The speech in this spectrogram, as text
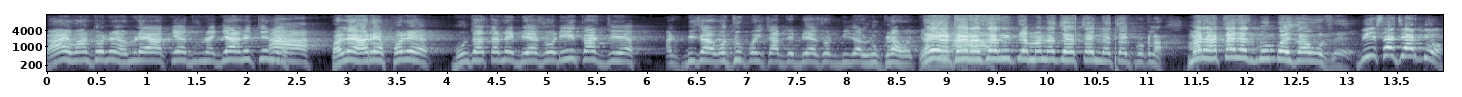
કાંઈ વાંધો નહીં હમણે આ કેદ દુના ગયા નથી ને. ભલે હરે ફરે મુંજાતા નહીં બે જોડ ઈ કાઢજે અને બીજા વધુ પૈસા આપજે બે જોડ બીજા લુગડા હોય. નહીં અઢાર હજાર રૂપિયા મને જે અત્યારે ને અત્યારે પકલા મારે અત્યારે જ મુંબઈ જવું છે. વીસ હજાર દ્યો.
